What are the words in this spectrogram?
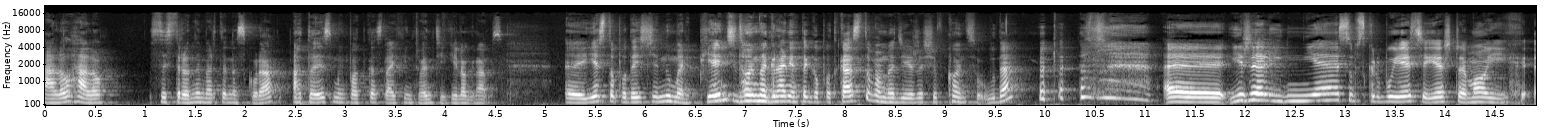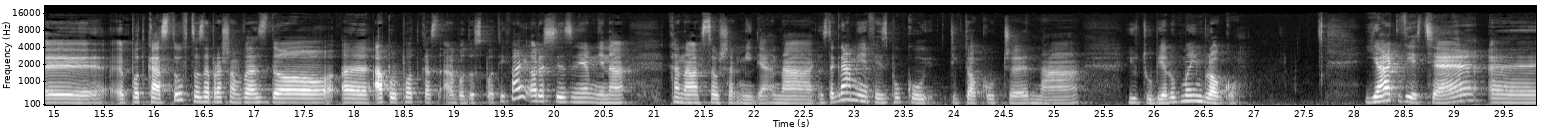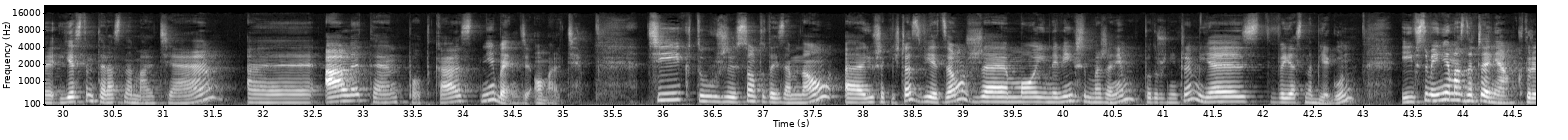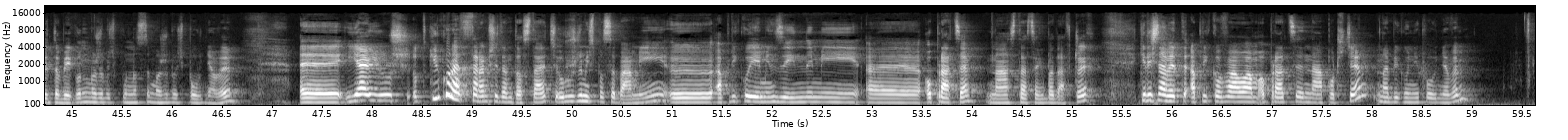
Halo, halo. Z tej strony Martyna Skóra, a to jest mój podcast Life in 20 kg. Jest to podejście numer 5 do nagrania tego podcastu. Mam nadzieję, że się w końcu uda. E, jeżeli nie subskrybujecie jeszcze moich e, podcastów, to zapraszam Was do e, Apple Podcast albo do Spotify oraz śledzenia mnie na kanałach social media, na Instagramie, Facebooku, TikToku czy na YouTubie lub moim blogu. Jak wiecie, e, jestem teraz na Malcie, e, ale ten podcast nie będzie o Malcie. Ci, którzy są tutaj ze mną e, już jakiś czas, wiedzą, że moim największym marzeniem podróżniczym jest wyjazd na biegun. I w sumie nie ma znaczenia, który to biegun, może być północny, może być południowy. Ja już od kilku lat staram się tam dostać różnymi sposobami. Aplikuję między innymi o pracę na stacjach badawczych. Kiedyś nawet aplikowałam o pracę na poczcie, na biegunie południowym.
